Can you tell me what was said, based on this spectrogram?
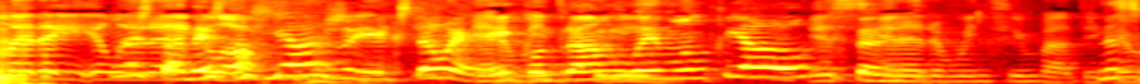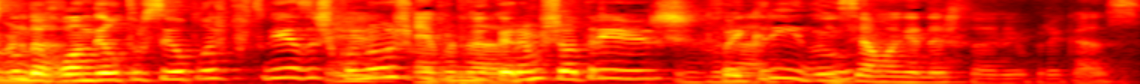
ele era, ele Mas era está nesta viagem, a questão é encontrá-lo em. Montreal. Esse portanto, era muito simpático. na é segunda verdade. ronda ele torceu pelas portuguesas É- connosco, é porque viu verdade. que éramos só três. É Foi querido. Isso é uma grande história, por acaso.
